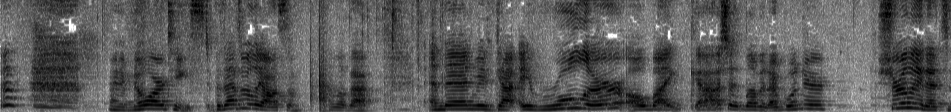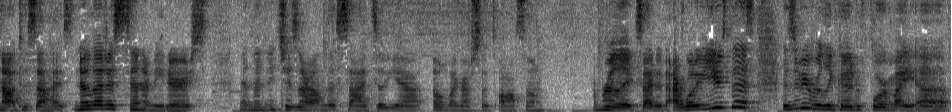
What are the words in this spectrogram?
I am no artiste, but that's really awesome. I love that. And then we've got a ruler. Oh my gosh, I love it. I wonder, surely that's not to size. No, that is centimeters. And then inches are on this side. So yeah, oh my gosh, that's awesome. I'm really excited. I want to use this. This would be really good for my, uh,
